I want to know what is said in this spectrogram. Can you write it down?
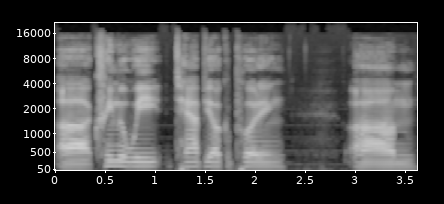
uh, cream of wheat, tapioca pudding, um,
